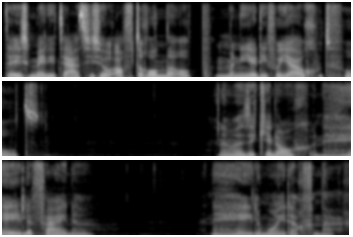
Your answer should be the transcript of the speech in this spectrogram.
deze meditatie zo af te ronden op een manier die voor jou goed voelt. En dan wens ik je nog een hele fijne en een hele mooie dag vandaag.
